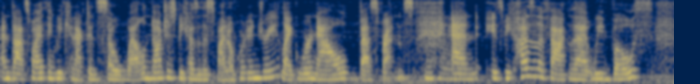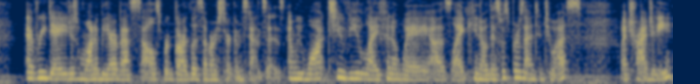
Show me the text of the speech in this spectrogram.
And that's why I think we connected so well, not just because of the spinal cord injury, like we're now best friends. Mm-hmm. And it's because of the fact that we both every day just want to be our best selves regardless of our circumstances. And we want to view life in a way as like, you know, this was presented to us, a tragedy.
